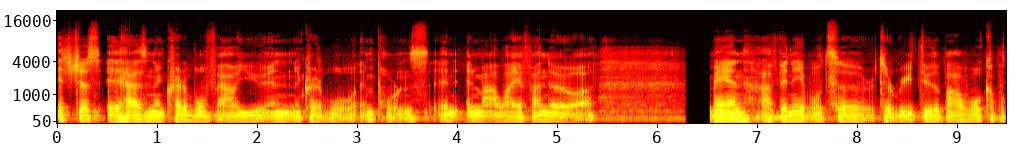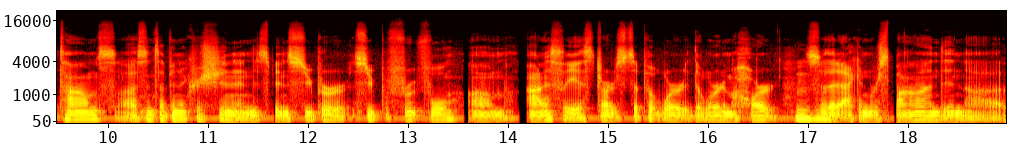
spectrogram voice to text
it's just it has an incredible value and an incredible importance in, in my life. I know uh, man, I've been able to to read through the Bible a couple times uh, since I've been a Christian, and it's been super super fruitful. Um, honestly, it starts to put word the word in my heart mm-hmm. so that I can respond in uh,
